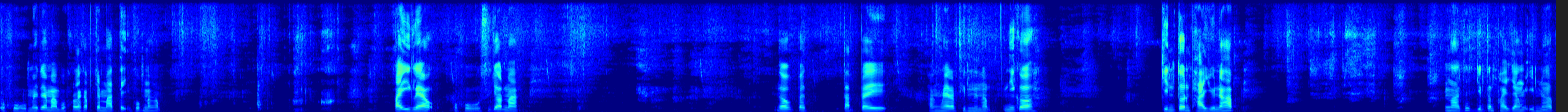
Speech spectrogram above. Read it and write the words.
โอ้โห ไม่ได้มาบอกอะไรครับ จะมาเตะผมนะครับ ไปอีกแล้ว โอ้โห สุดยอดมาก แล้วไปตัดไปฟังแม่รับทิมหนึ่งนะครับ นี่ก็กินต้นไผ่อยู่นะครับ น่าจะกินต้นไผ่ยังไม่อิ่มนะครับ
